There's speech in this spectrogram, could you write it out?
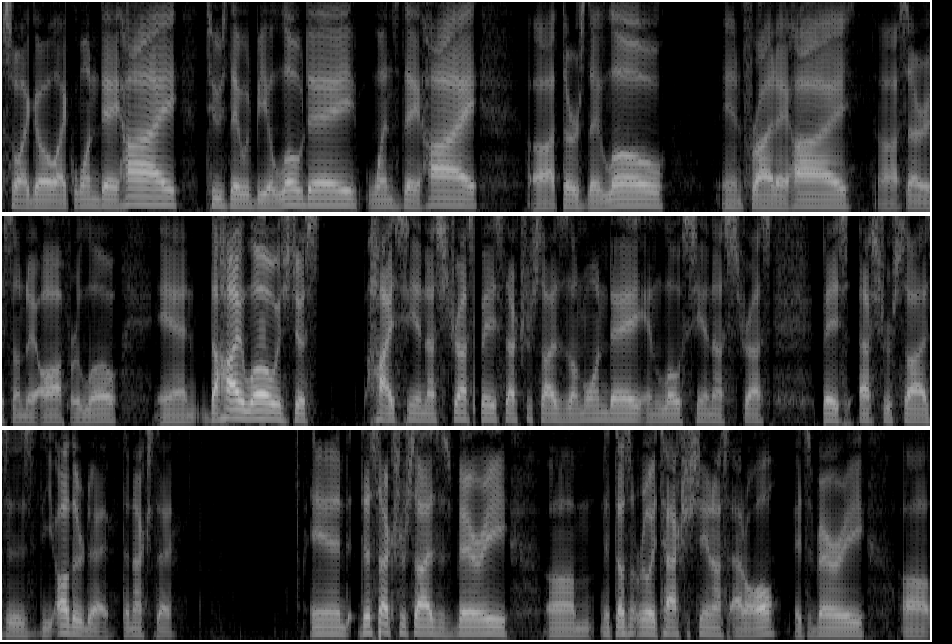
So I go like one day high, Tuesday would be a low day, Wednesday high, uh, Thursday low, and Friday high, uh, Saturday, Sunday off or low. And the high low is just high CNS stress based exercises on one day and low CNS stress based exercises the other day, the next day. And this exercise is very, um, it doesn't really tax your CNS at all. It's very, uh,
